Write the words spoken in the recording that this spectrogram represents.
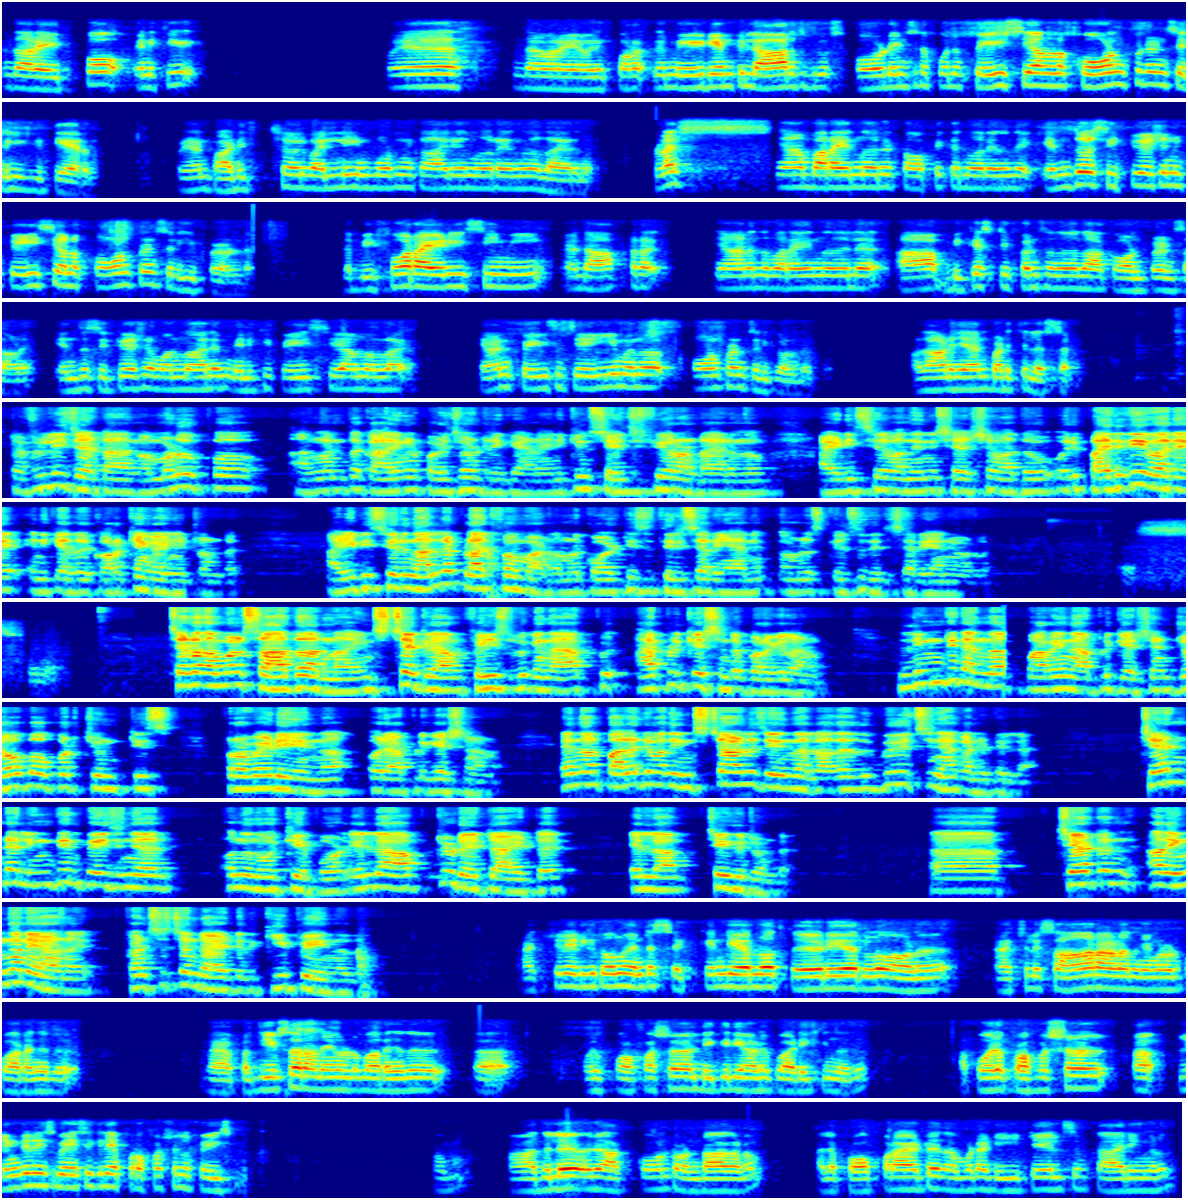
എന്താ പറയുക ഇപ്പോൾ എനിക്ക് ഒരു എന്താ പറയാ ഒരു മീഡിയം ടു ലാർജ് ഗ്രൂപ്പ് ഓഡിയൻസിനെ പോലും ഫേസ് ചെയ്യാനുള്ള കോൺഫിഡൻസ് എനിക്ക് കിട്ടിയായിരുന്നു. അപ്പൊ ഞാൻ പഠിച്ച ഒരു വലിയ ഇമ്പോർട്ടന്റ് കാര്യം എന്ന് പറയുന്നത് അതായിരുന്നു. പ്ലസ് ഞാൻ പറയുന്ന ഒരു ടോപ്പിക് എന്ന് പറയുന്നത് എന്തൊരു സിറ്റുവേഷൻ ഫേസ് ചെയ്യാനുള്ള കോൺഫിഡൻസ് എനിക്ക് ഇപ്പോഴുണ്ട്. Before I D C me and after ഞാനെന്ന് പറയുന്നതിൽ ആ ബിഗ്ഗസ്റ്റ് ഡിഫറൻസ് എന്നത് ആ കോൺഫിഡൻസ് ആണ്. എന്ത് സിറ്റുവേഷൻ വന്നാലും എനിക്ക് ഫേസ് ചെയ്യാന്നുള്ള ഞാൻ ഫേസ് ചെയ്യുമെന്ന കോൺഫിഡൻസ് എനിക്കുണ്ട്. അതാണ് ഞാൻ പഠിച്ച ലെസൺ ഡെഫിനറ്റ്ലി ചേട്ടാ നമ്മളും ഇപ്പോ അങ്ങനത്തെ കാര്യങ്ങൾ പഠിച്ചുകൊണ്ടിരിക്കുകയാണ് എനിക്കും സ്റ്റേജ് ഫിയർ ഉണ്ടായിരുന്നു. ഐ ഡി സിയിൽ വന്നതിന് ശേഷം അത് ഒരു പരിധി വരെ എനിക്ക് അത് കുറയ്ക്കാൻ കഴിഞ്ഞിട്ടുണ്ട്. ഐ ഡി സി ഒരു നല്ല പ്ലാറ്റ്ഫോമാണ് നമ്മൾ ക്വാളിറ്റീസ് തിരിച്ചറിയാനും നമ്മൾ സ്കിൽസ് തിരിച്ചറിയാനും ഉള്ളത്. ചേട്ടാ നമ്മൾ സാധാരണ ഇൻസ്റ്റാഗ്രാം ഫേസ്ബുക്ക് എന്ന ആപ്പ് ആപ്ലിക്കേഷന്റെ പുറകിലാണ്. ലിങ്ക്ഡിൻ എന്ന് പറയുന്ന ആപ്ലിക്കേഷൻ ജോബ് ഓപ്പർച്യൂണിറ്റീസ് പ്രൊവൈഡ് ചെയ്യുന്ന ഒരു ആപ്ലിക്കേഷൻ ആണ്. എന്നാൽ പലരും അത് ഇൻസ്റ്റാൾ ചെയ്യുന്നതല്ല അതായത് ഉപയോഗിച്ച് ഞാൻ കണ്ടിട്ടില്ല. ചേട്ടന്റെ ലിങ്ക്ഡിൻ പേജ് ഞാൻ ഒന്ന് നോക്കിയപ്പോൾ എല്ലാം അപ് ടു ഡേറ്റ് ആയിട്ട് എല്ലാം ചെയ്തിട്ടുണ്ട്. ചേട്ടൻ അതെങ്ങനെയാണ് കൺസിസ്റ്റന്റ് ആയിട്ട് ഇത് കീപ്പ് ചെയ്യുന്നത്? ആക്ച്വലി എനിക്ക് തോന്നുന്നു എന്റെ സെക്കൻഡ് ഇയറിലോ തേർഡ് ഇയറിലോ ആണ് ആക്ച്വലി സാറാണെന്ന് ഞങ്ങളോട് പറഞ്ഞത്. പ്രദീപ് സാറാണ് ഞങ്ങളോട് പറഞ്ഞത്. ഒരു പ്രൊഫഷണൽ ഡിഗ്രിയാണ് പഠിക്കുന്നത്. അപ്പോൾ ഒരു professional LinkedIn is basically a professional Facebook അപ്പം അതിൽ ഒരു അക്കൗണ്ട് ഉണ്ടാകണം. അല്ല പ്രോപ്പറായിട്ട് നമ്മുടെ ഡീറ്റെയിൽസും കാര്യങ്ങളും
